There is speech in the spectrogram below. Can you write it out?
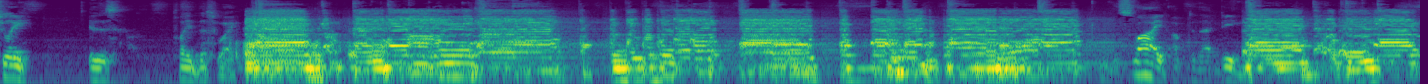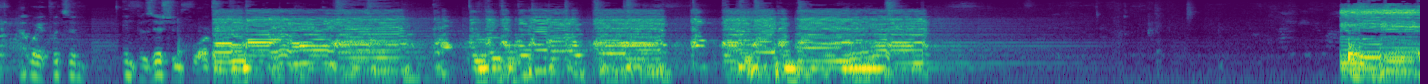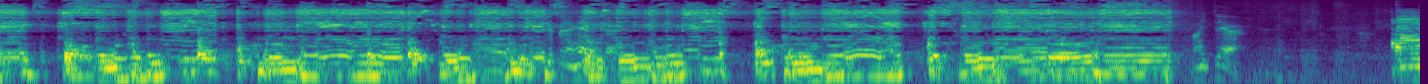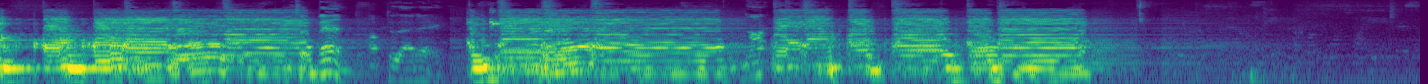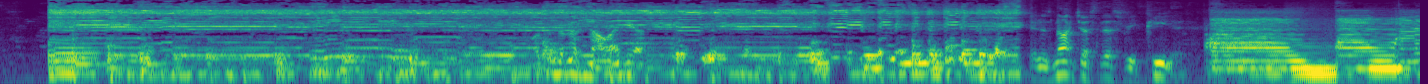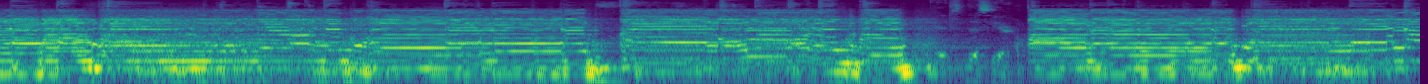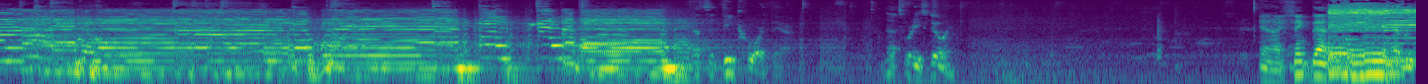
actually is played this way. Slide up to that D. That way it puts him in position for Right there. It's a bend up to that A. Not now, right here. It is not just this repeated. It's this here. That's a D chord there. That's what he's doing. And I think that's everything.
